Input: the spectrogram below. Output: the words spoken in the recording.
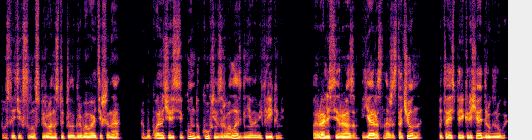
После этих слов сперва наступила гробовая тишина, а буквально через секунду кухня взорвалась гневными криками. Орали все разом, яростно, ожесточенно пытаясь перекричать друг друга.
